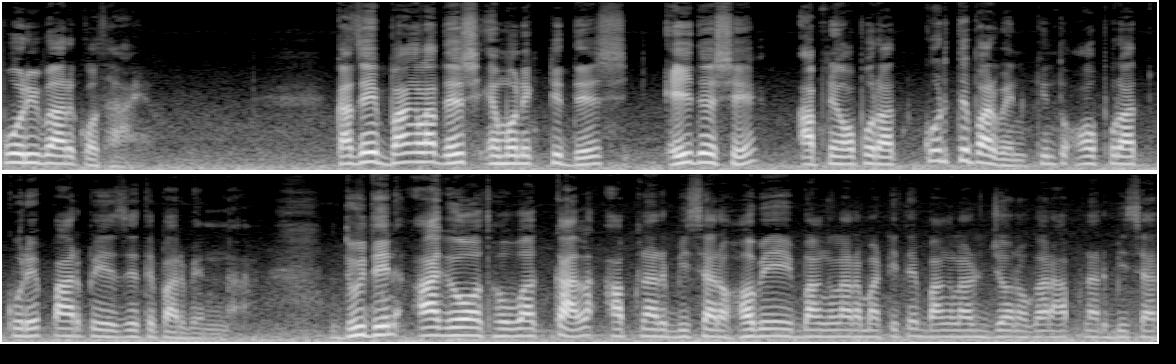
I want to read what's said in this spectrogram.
পরিবার কোথায়? কাজেই বাংলাদেশ এমন একটি দেশ, এই দেশে আপনি অপরাধ করতে পারবেন, কিন্তু অপরাধ করে পার পেয়ে যেতে পারবেন না। দুই দিন আগে অথবা কাল আপনার বিচার হবে এই বাংলার মাটিতে, বাংলার জনগণ আপনার বিচার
